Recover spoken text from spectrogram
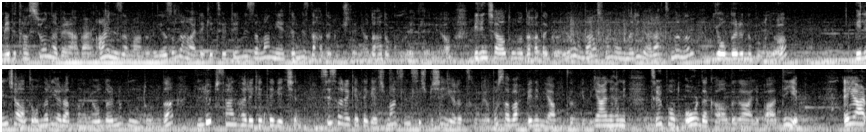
meditasyonla beraber aynı zamanda da yazılı hale getirdiğimiz zaman niyetlerimiz daha da güçleniyor, daha da kuvvetleniyor. Bilinçaltı onu daha da görüyor. Ondan sonra onları yaratmanın yollarını buluyor bilinçaltı onları yaratmanın yollarını bulduğunda lütfen harekete geçin. Siz harekete geçmezseniz hiçbir şey yaratılmıyor. Bu sabah benim yaptığım gibi. Yani hani tripod orada kaldı galiba deyip eğer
